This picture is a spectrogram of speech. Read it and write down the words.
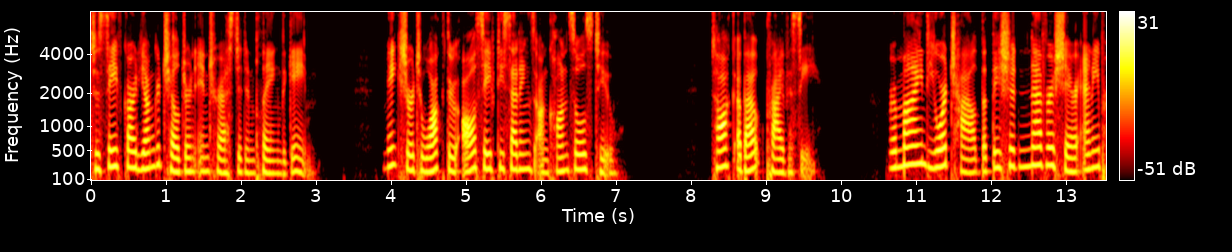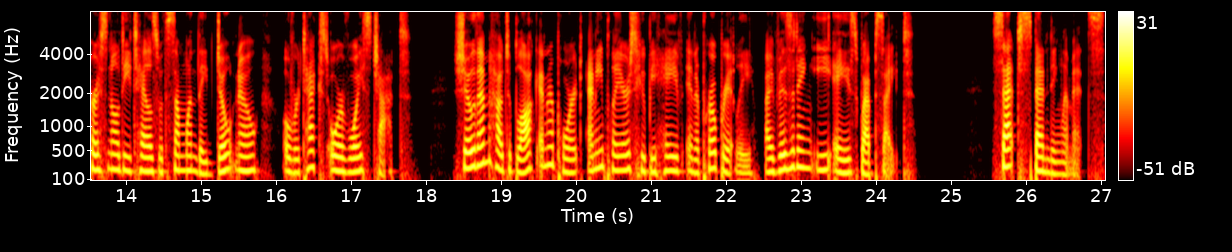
to safeguard younger children interested in playing the game. Make sure to walk through all safety settings on consoles too. Talk about privacy. Remind your child that they should never share any personal details with someone they don't know over text or voice chat. Show them how to block and report any players who behave inappropriately by visiting EA's website. Set spending limits.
